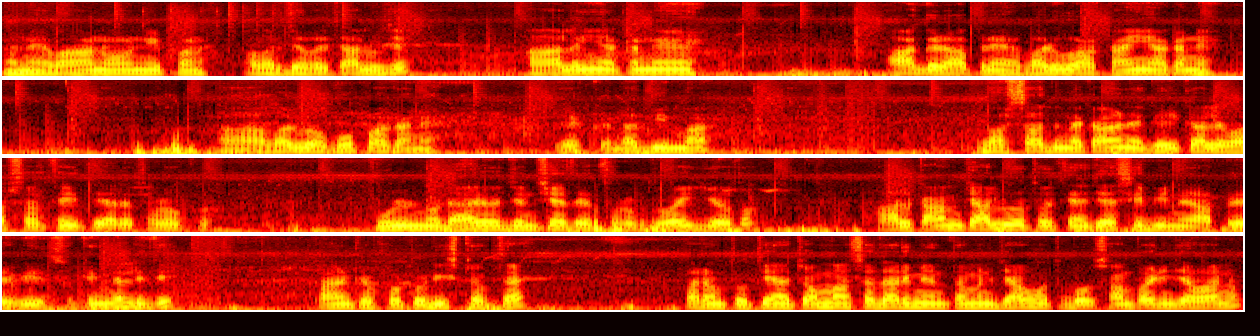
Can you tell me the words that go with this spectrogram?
અને વાહનોની પણ અવર જવર ચાલુ છે. હાલ અહીંયા કને આગળ આપણે વડવા કાંઈયા કને વડવા ભોપા કને એક નદીમાં. વરસાદના કારણે ગઈકાલે વરસાદ થઈ ત્યારે થોડોક પુલનો ડાયવર્જન છે તે થોડોક ધોવાઈ ગયો હતો. હાલ કામ ચાલુ હતું, ત્યાં જેસીબીને આપણે શૂટિંગ ન લીધી, કારણ કે ખોટું ડિસ્ટર્બ થાય. પરંતુ ત્યાં ચોમાસા દરમિયાન તમે જાઓ તો બહુ સંભાળીને જવાનું.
